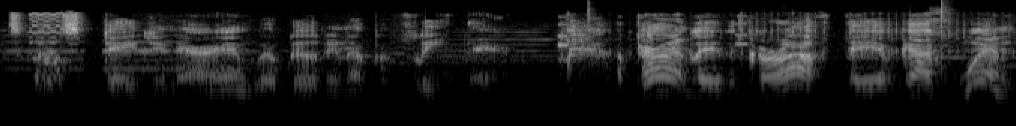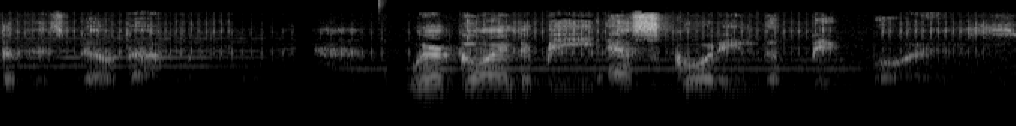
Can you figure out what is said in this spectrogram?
it's a good staging area, and we're building up a fleet there. Apparently, the Kilrathi have got wind of this buildup. We're going to be escorting the big boys.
